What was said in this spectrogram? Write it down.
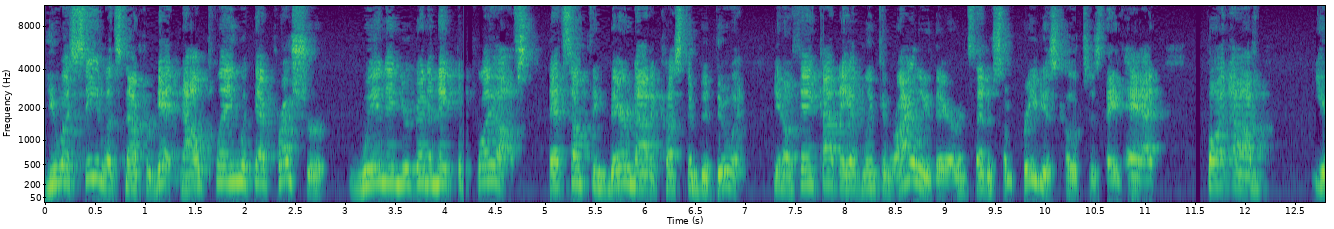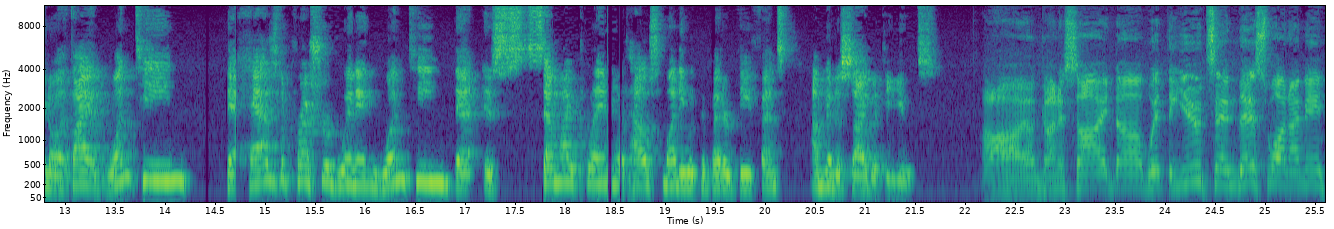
USC, let's not forget, now playing with that pressure, win and you're going to make the playoffs. That's something they're not accustomed to doing. You know, thank God they have Lincoln Riley there instead of some previous coaches they've had. But, um, you know, if I have one team that has the pressure of winning, one team that is semi playing with house money with the better defense, I'm going to side with the Utes. Uh, I'm going to side uh, with the Utes in this one. I mean,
